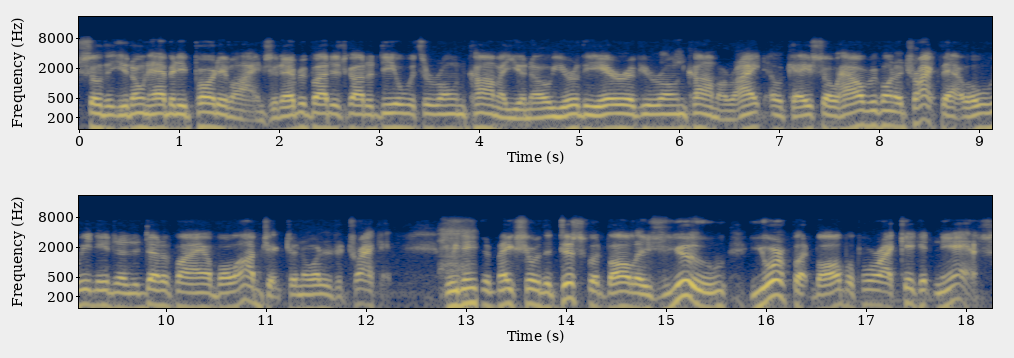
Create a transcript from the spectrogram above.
so that you don't have any party lines and everybody's got to deal with their own karma you know? You're the heir of your own karma right? Okay so how are we going to track that? Well we need an identifiable object in order to track it we need to make sure that this football is you, your football, before I kick it in the ass.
